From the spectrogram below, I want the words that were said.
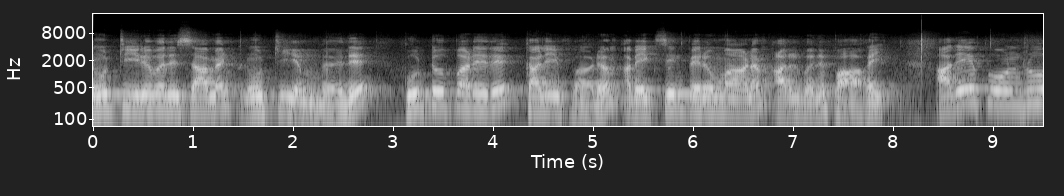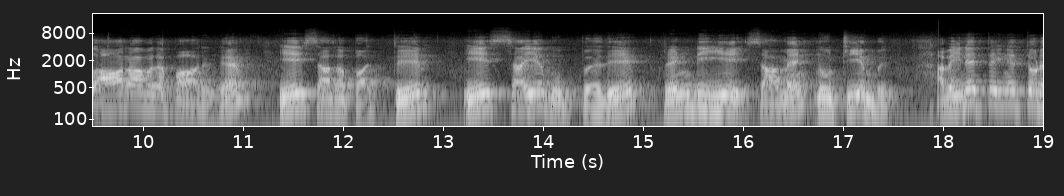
நூற்றி இருபது சமன் நூற்றி எண்பது கூட்டுப்படுது கழிப்படும். அப்போ எக்ஸின் பெருமானம் அறுபது பாகை. அதே போன்று ஆறாவதை பாருங்க. ஏ சக பத்து ஏ சய முப்பது ரெண்டு ஏ சமன் நூற்றி எண்பது அப்போ இனத்தை இனத்தோட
